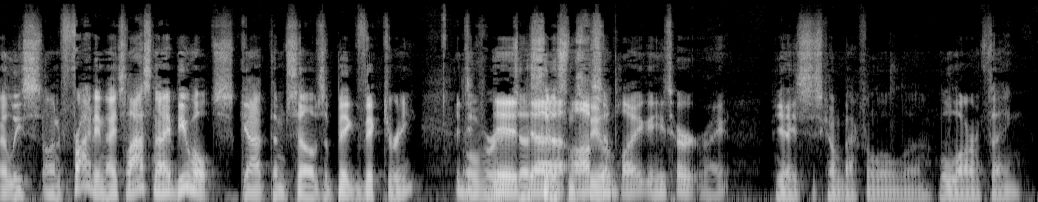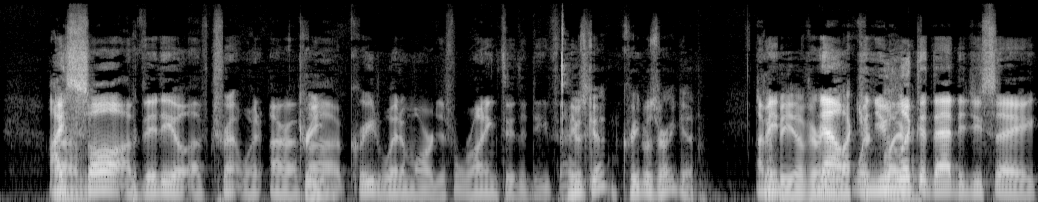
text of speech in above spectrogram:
at least on Friday nights. Last night, Buchholz got themselves a big victory D- over did at uh, uh, Citizens Austin Field. play? He's hurt, right? Yeah, he's just coming back from a little uh, little arm thing. I Um, saw a video of Trent Whit- or of Creed. Uh, Creed Whittemore just running through the defense. He was good. Creed was very good. I mean, be a very now electric when you player. looked at that, did you say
